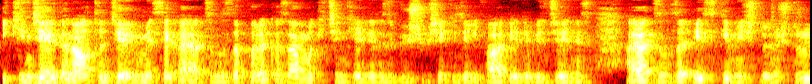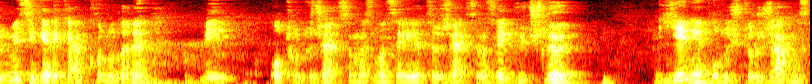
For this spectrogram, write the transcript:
ikinci evden altıncı ev meslek hayatınızda para kazanmak için kendinizi güçlü bir şekilde ifade edebileceğiniz, hayatınızda eskimiş, dönüştürülmesi gereken konuları bir oturtacaksınız, masaya yatıracaksınız ve güçlü yeni oluşturacağınız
